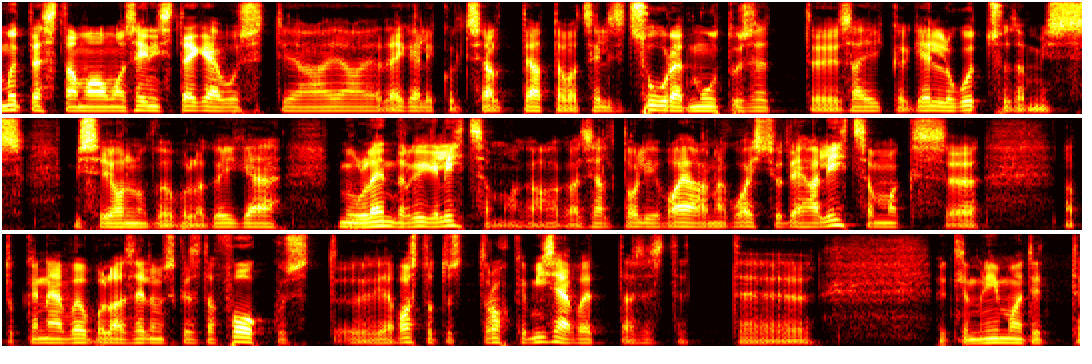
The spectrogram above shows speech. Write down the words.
mõtestama oma senist tegevust ja, ja, ja tegelikult sealt teatavad sellised suured muutused äh, sai ikkagi ellu kutsuda, mis, mis ei olnud võib-olla kõige, minul endal kõige lihtsam, aga, aga sealt oli vaja nagu asju teha lihtsamaks, äh, natukene võib-olla selles mõttes ka seda fookust ja vastutust rohkem ise võtta, sest et ütleme niimoodi, et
